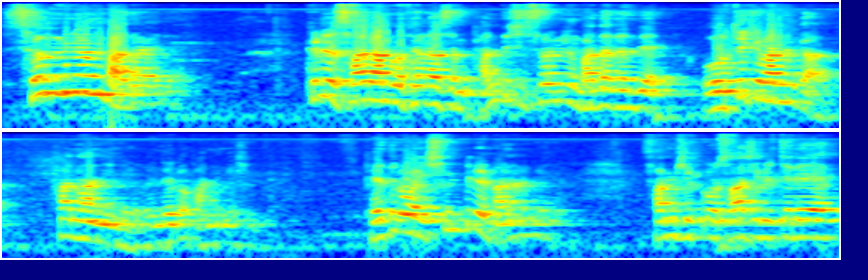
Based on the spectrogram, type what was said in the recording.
성령 받아야 돼. 그래서 사람으로 태어났으면 반드시 성령 받아야 되는데 어떻게 받는가? 하나님의 은혜로 받는 것입니다. 베드로의 신비를 말하는 거예요. 39, 41절에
